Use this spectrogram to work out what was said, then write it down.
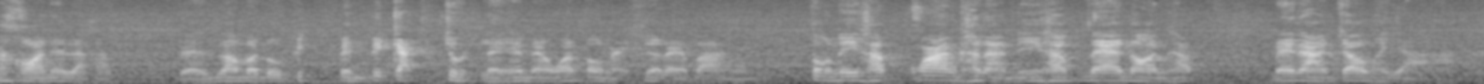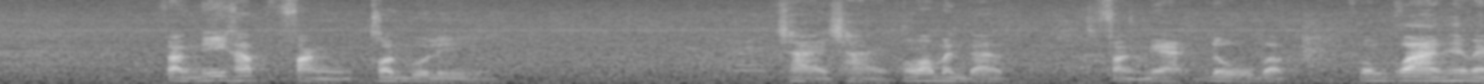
นครนี่แหละครับ เดี๋ยวเรามาดูเป็นพิกัดจุดเลยใช่ไหมว่าตรงไหนคืออะไรบ้าง ตรงนี้ครับกว้างขนาดนี้ครับ แน่นอนครับแม่น้ำเจ้าพยา ฝั่งนี้ครับ ฝั่งธนบุรี ใช่ใช่เพราะว่ามันจะฝั่งเนี้ยดูแบบ กว้างๆใช่ไหม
